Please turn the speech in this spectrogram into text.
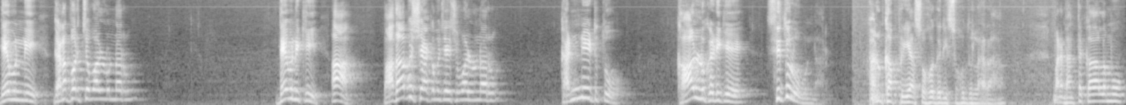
దేవుణ్ణి గణపరిచే వాళ్ళు ఉన్నారు. దేవునికి పాదాభిషేకం చేసే వాళ్ళు ఉన్నారు. కన్నీటితో కాళ్ళు కడిగే స్థితిలో ఉన్నారు. కనుక ప్రియ సహోదరి సహోదరులారా మనం ఎంతకాలము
